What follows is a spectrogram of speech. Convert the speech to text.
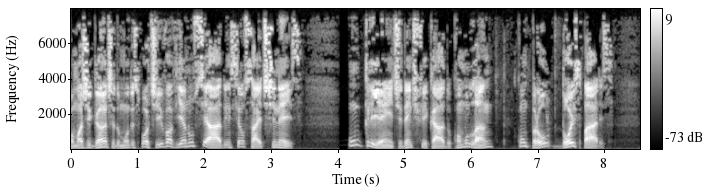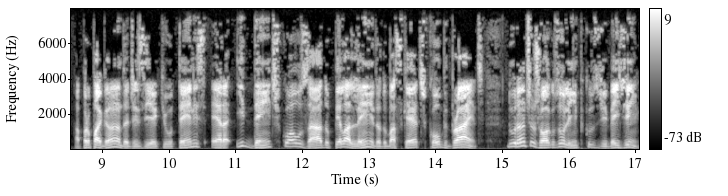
como a gigante do mundo esportivo havia anunciado em seu site chinês. Um cliente identificado como Lan comprou dois pares. A propaganda dizia que o tênis era idêntico ao usado pela lenda do basquete Kobe Bryant durante os Jogos Olímpicos de Beijing.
